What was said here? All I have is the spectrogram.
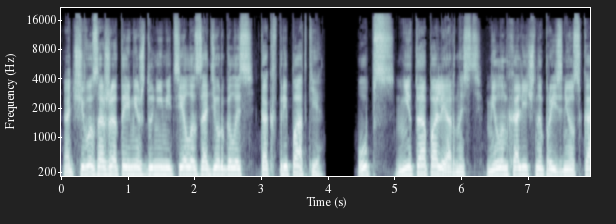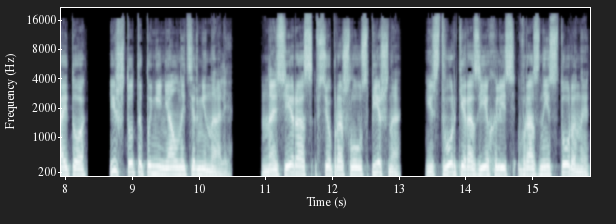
отчего зажатое между ними тело задергалось, как в припадке. «Упс, не та полярность», – меланхолично произнес Кайто и что-то поменял на терминале. На сей раз все прошло успешно, и створки разъехались в разные стороны,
